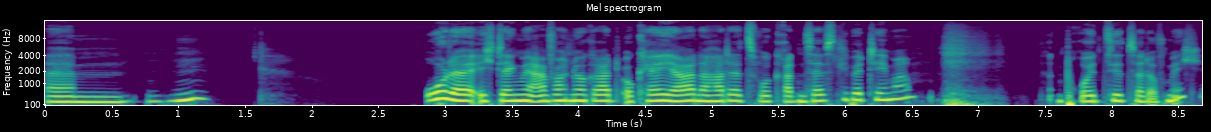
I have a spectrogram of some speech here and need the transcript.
Ähm, mhm. Oder ich denke mir einfach nur gerade, okay, ja, da hat er jetzt wohl gerade ein Selbstliebe-Thema. Projiziert es halt auf mich.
